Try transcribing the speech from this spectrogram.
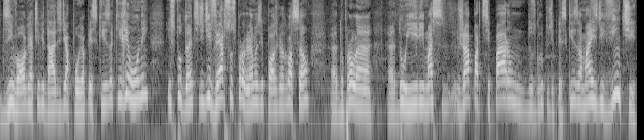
desenvolvem atividades de apoio à pesquisa que reúnem estudantes de diversos programas de pós-graduação, do PROLAN, do IRI, mas já participaram dos grupos de pesquisa mais de 20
